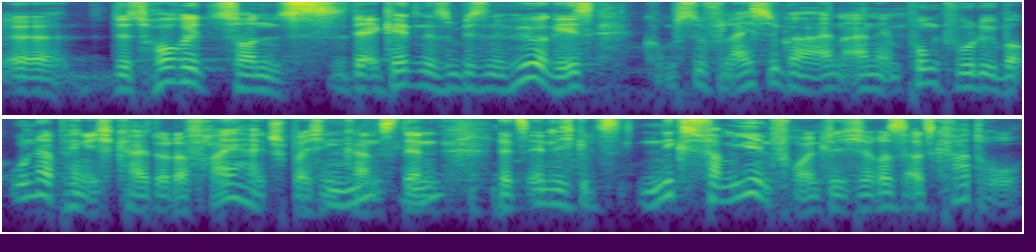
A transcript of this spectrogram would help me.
äh, des Horizonts der Erkenntnis ein bisschen höher gehst, kommst du vielleicht sogar an einen Punkt, wo du über Unabhängigkeit oder Freiheit sprechen mhm. kannst. Denn mhm. letztendlich gibt's nichts familienfreundlicheres als Quattro.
